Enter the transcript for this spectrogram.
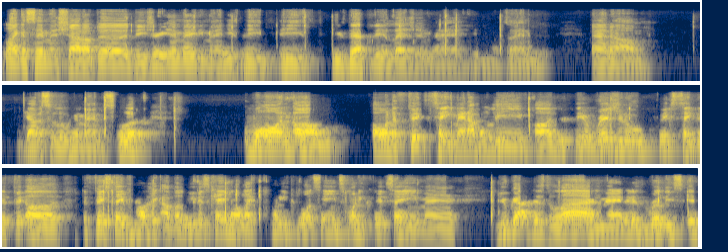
like I said, man, shout out to uh, DJ M80, man. He's he, he's he's definitely a legend, man. You know what I'm saying? And um, gotta salute him, man. So look, on um on the fix tape, man. I believe uh the original fix tape, the uh the fixed tape project. I believe this came out like 2014, 2015, man. You got this line, man. It is really it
